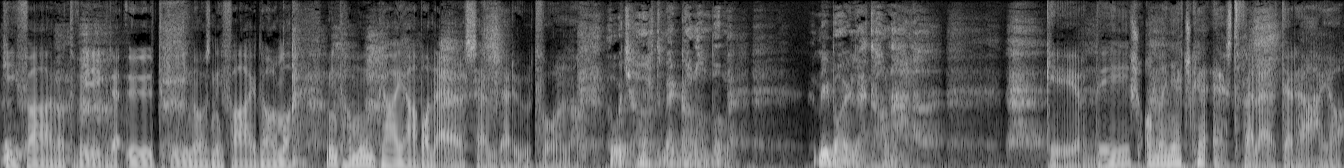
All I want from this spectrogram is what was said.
Kifáradt végre őt kínozni fájdalma, mintha munkájában elszenderült volna. Hogy halt meg galambom? Mi baj lett halála? Kérdés, a menyecske ezt felelte rája.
